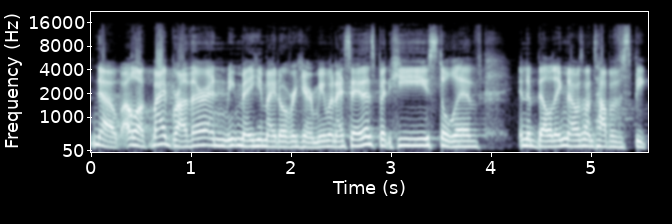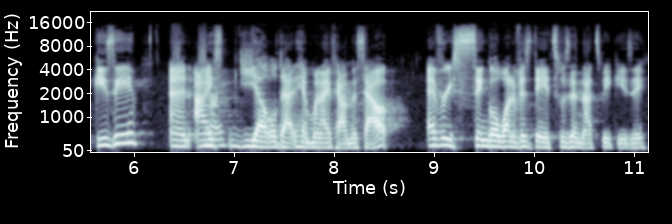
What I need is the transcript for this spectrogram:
No, uh, look, my brother, and he, may, he might overhear me when I say this, but he used to live in a building that was on top of a speakeasy. And I Uh-huh. yelled at him when I found this out. Every single one of his dates was in that speakeasy.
